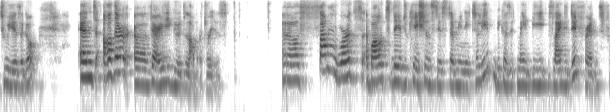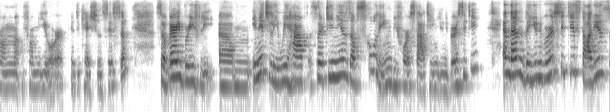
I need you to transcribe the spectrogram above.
two years ago and other uh, very good laboratories. Uh, some words about the education system in Italy, because it may be slightly different from, from your education system. So very briefly, um, in Italy, we have 13 years of schooling before starting university. And then the university studies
